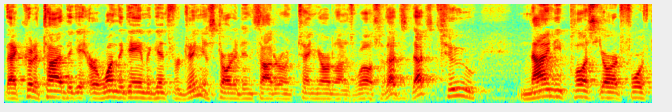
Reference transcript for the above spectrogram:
that could have tied the game or won the game against Virginia started inside our own 10-yard line as well. So that's that's two 90-plus yard fourth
